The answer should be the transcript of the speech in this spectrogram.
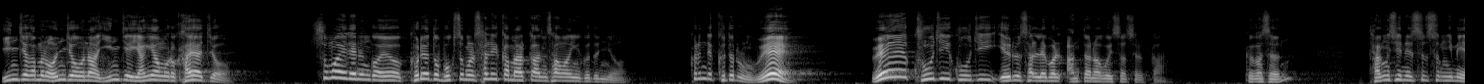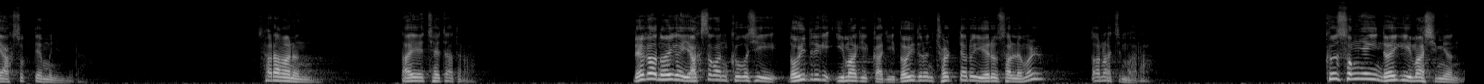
인제 가면 언제 오나 인제 양양으로 가야죠. 숨어야 되는 거예요. 그래도 목숨을 살릴까 말까 하는 상황이거든요. 그런데 그들은 왜, 왜 굳이 굳이 예루살렘을 안 떠나고 있었을까? 그것은 당신의 스승님의 약속 때문입니다. 사랑하는 나의 제자들아. 내가 너희가 약속한 그것이 너희들에게 임하기까지 너희들은 절대로 예루살렘을 떠나지 마라. 그 성령이 너에게 임하시면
